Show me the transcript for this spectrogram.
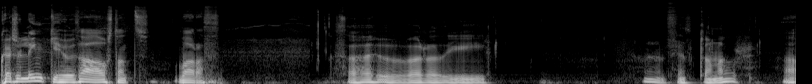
hversu lengi hefur það ástand varað? Það hefur varað í hmm, 15 ár. Já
